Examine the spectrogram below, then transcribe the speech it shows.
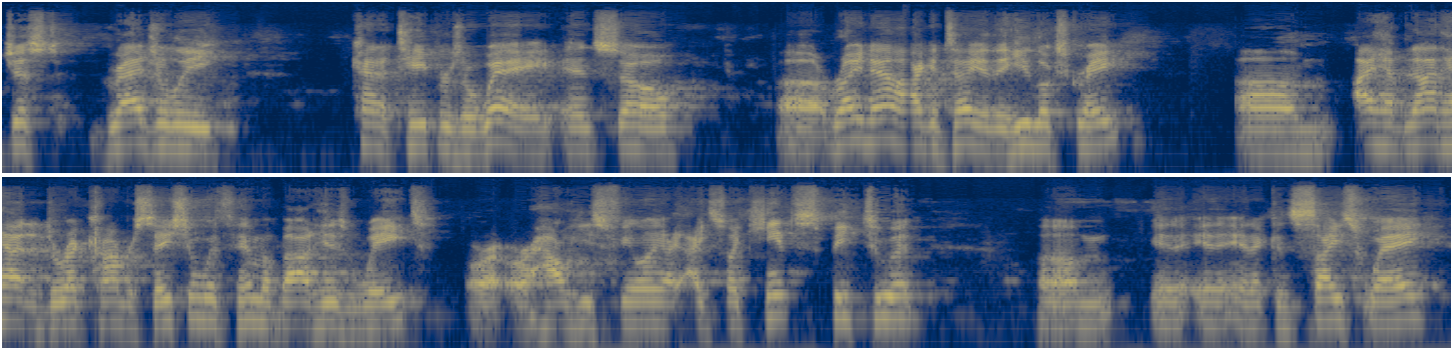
just gradually kind of tapers away. And so uh, right now i can tell you that he looks great. Um, i have not had a direct conversation with him about his weight or, or how he's feeling. I, I, so i can't speak to it um, in, in, in, a concise way.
